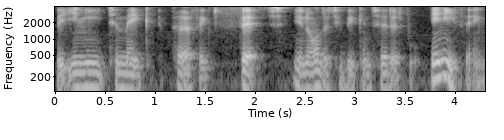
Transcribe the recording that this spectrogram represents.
that you need to make a perfect fit in order to be considered for anything,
